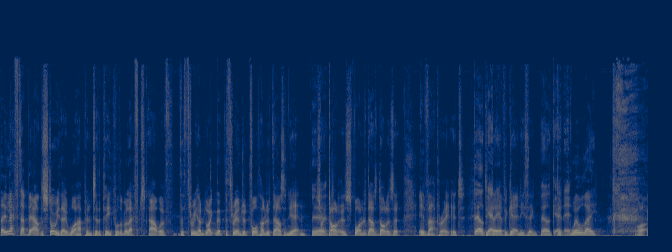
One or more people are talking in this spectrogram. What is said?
They left that bit out of the story, though. What happened to the people that were left out of the 300, like the, the 300, 400,000 yen, Yeah. sorry, dollars, $400,000 that evaporated? They'll Did get they it. ever get anything? They'll get Did- it. Will they? what?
